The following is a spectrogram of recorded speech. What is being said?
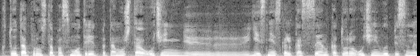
кто-то просто посмотрит, потому что очень э, есть несколько сцен, которые очень выписаны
